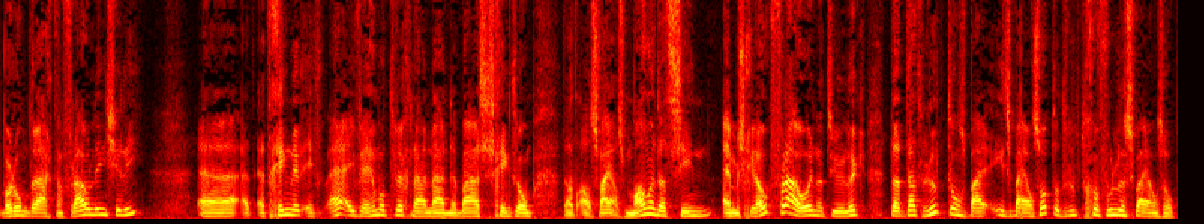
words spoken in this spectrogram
waarom draagt een vrouw lingerie. Uh, het, het, ging er even helemaal terug naar, naar de basis. ging erom dat als wij als mannen dat zien, en misschien ook vrouwen natuurlijk, dat, dat roept ons bij, iets bij ons op. Dat roept gevoelens bij ons op.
